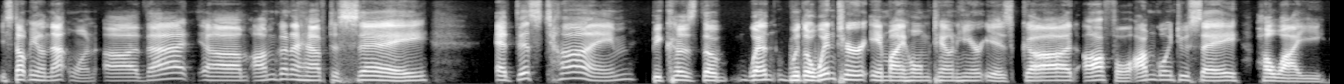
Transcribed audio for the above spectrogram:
You stumped me on that one. Uh, that um, I'm gonna have to say, at this time, because the when with the winter in my hometown here is god awful. I'm going to say Hawaii.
